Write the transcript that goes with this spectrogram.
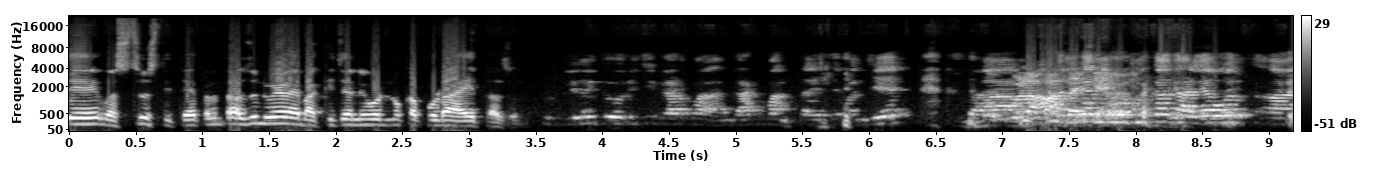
ते वस्तुस्थिती आहे परंतु अजून वेळ आहे बाकीच्या निवडणुका पुढे आहेत अजून. तुटलेली दोरीची गाठ बा- गाठ बांधता येते म्हणजे अं, महापालिका निवडणुका झाल्यावर अं,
